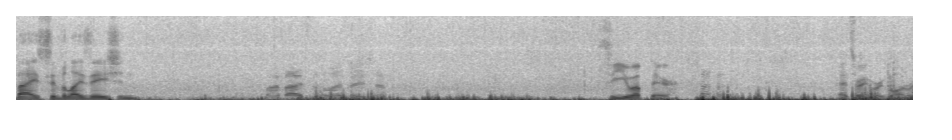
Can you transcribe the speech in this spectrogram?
Bye civilization. Bye bye civilization. See you up there. That's right, we're going right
